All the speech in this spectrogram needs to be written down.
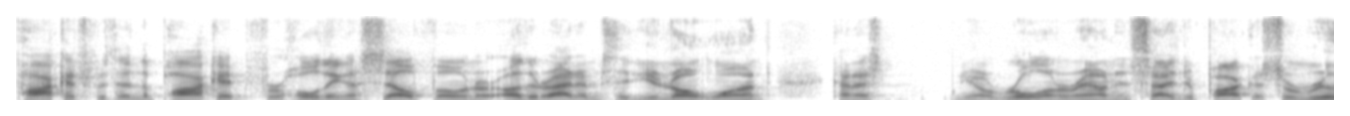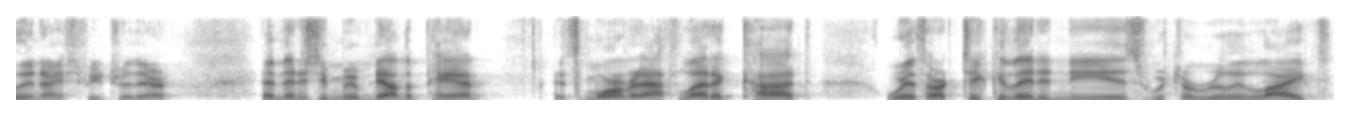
pockets within the pocket for holding a cell phone or other items that you don't want kind of you know rolling around inside your pocket. So really nice feature there. And then as you move down the pant, it's more of an athletic cut with articulated knees, which I really liked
